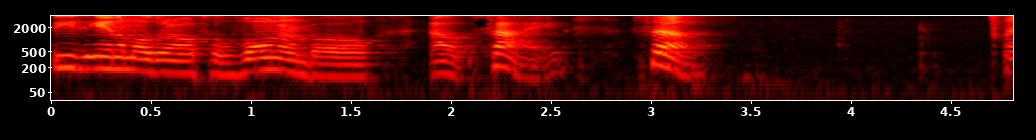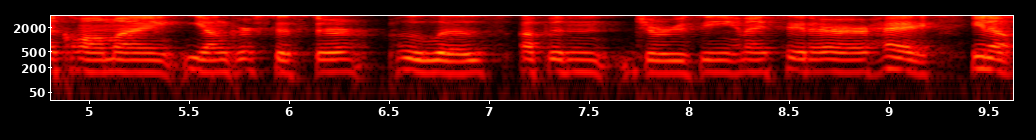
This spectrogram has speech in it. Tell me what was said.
these animals are also vulnerable outside. So I call my younger sister who lives up in Jersey and I say to her, hey, you know,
